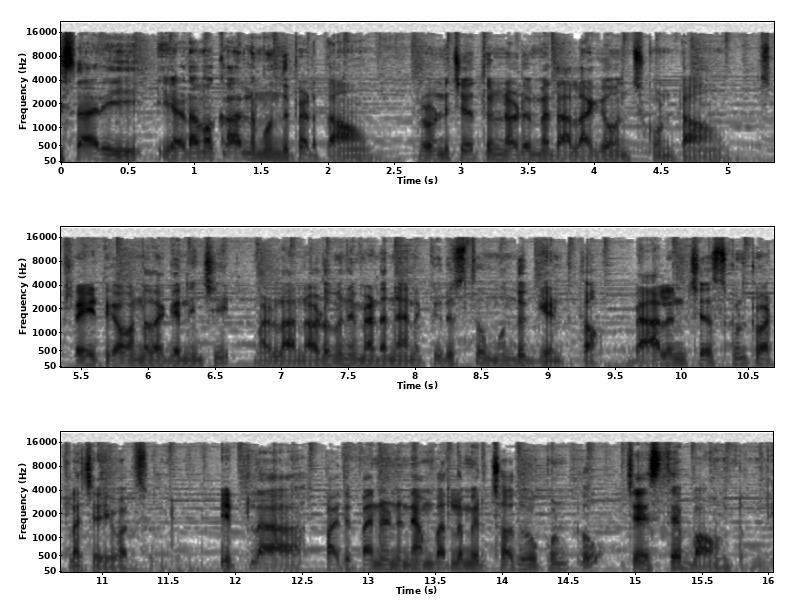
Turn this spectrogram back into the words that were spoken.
ఈసారి ఎడమ కాలును ముందు పెడతాం రెండు చేతులు నడుము మీద అలాగే ఉంచుకుంటాం స్ట్రైట్గా ఉన్న దగ్గర నుంచి మళ్ళీ నడుముని మెడని వెనక్కిరుస్తూ ముందుకు గెంటుతాం. బ్యాలెన్స్ చేసుకుంటూ అట్లా చేయవలసి ఉంటుంది. ఇట్లా పది పన్నెండు నెంబర్లు మీరు చదువుకుంటూ చేస్తే బాగుంటుంది.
